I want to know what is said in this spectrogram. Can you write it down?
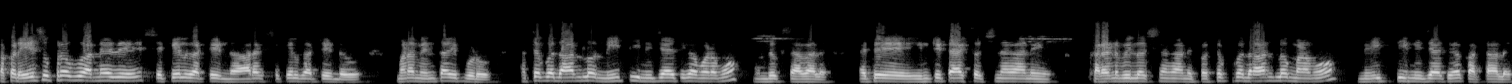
అక్కడ యేసు ప్రభు అనేది షెకేల్ కట్టిండు ఆరక షెకేల్ కట్టిండు. మనం ఎంత ఇప్పుడు ప్రతి ఒక్క దాంట్లో నీతి నిజాయితీగా మనము ముందుకు సాగాలి. అయితే ఇంటి ట్యాక్స్ వచ్చినా కానీ కరెంట్ బిల్ వచ్చినా కానీ ప్రతి ఒక్క దాంట్లో మనము నీతి నిజాయితీగా కట్టాలి.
